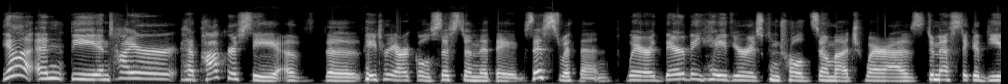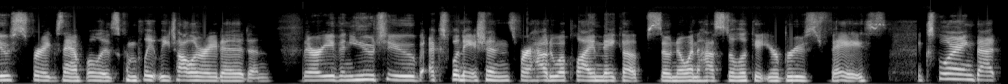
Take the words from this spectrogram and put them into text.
Yeah. And the entire hypocrisy of the patriarchal system that they exist within, where their behavior is controlled so much, whereas domestic abuse, for example, is completely tolerated. And there are even YouTube explanations for how to apply makeup so no one has to look at your bruised face. Exploring that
